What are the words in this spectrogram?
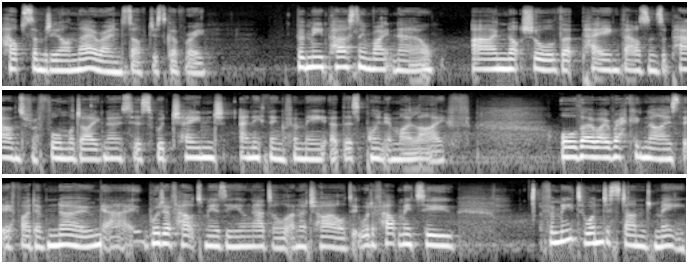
help somebody on their own self discovery. For me personally, right now, I'm not sure that paying thousands of pounds for a formal diagnosis would change anything for me at this point in my life. Although I recognise that if I'd have known, it would have helped me as a young adult and a child. It would have helped me to for me to understand me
